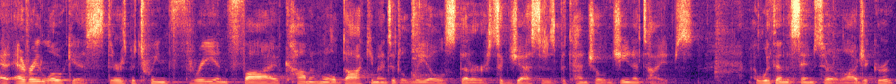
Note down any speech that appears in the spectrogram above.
at every locus, there's between three and five common well-documented alleles that are suggested as potential genotypes within the same serologic group.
